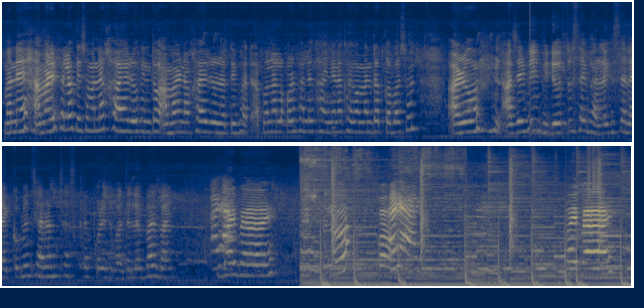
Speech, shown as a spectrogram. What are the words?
মানে আমাৰ এইফালেও কিছুমানে খায় আৰু কিন্তু আমাৰ নাখায় আৰু ৰাতি ভাত। আপোনালোকৰ ফালে খায় নে নাখায় কমেণ্টত ক'বাচোন। আৰু আজিৰ এই ভিডিঅ'টো চাই ভাল লাগিছে like comment share and subscribe কৰি দিব। তেতিয়া bye bye. Bye bye. Hello' bye bye.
